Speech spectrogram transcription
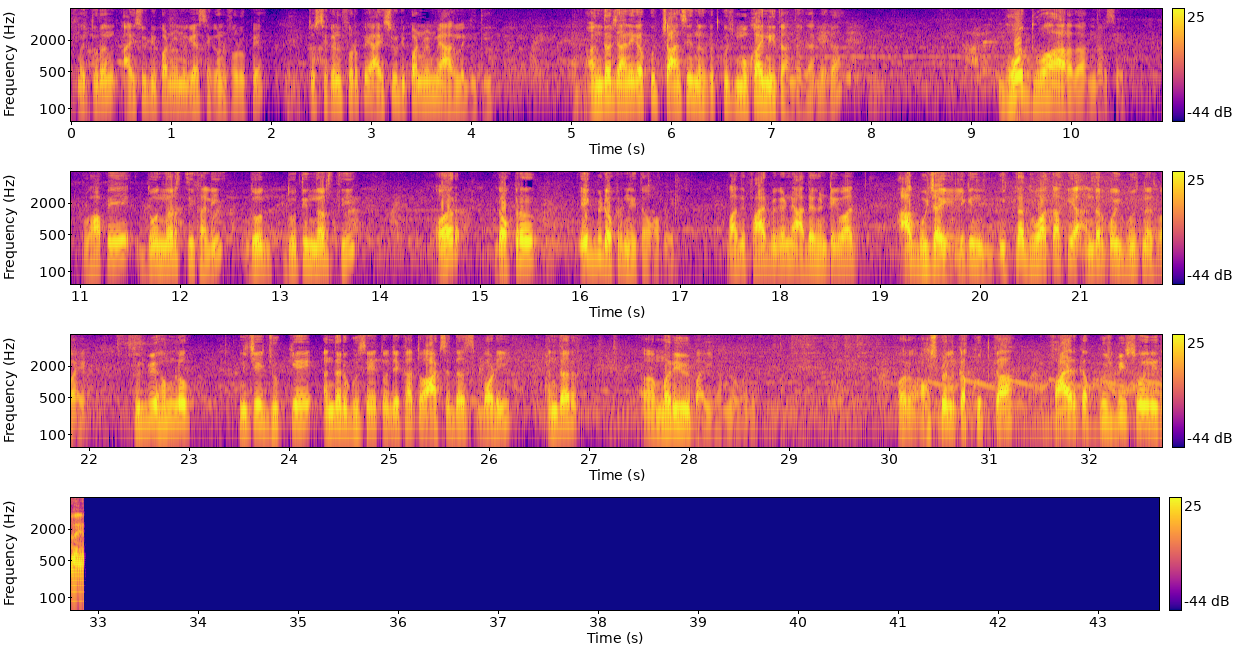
मैं तुरंत आईसीयू डिपार्टमेंट में गया सेकंड फ्लोर पे। तो सेकंड फ्लोर पे आईसीयू डिपार्टमेंट में आग लगी थी। अंदर जाने का कुछ चांस ही नहीं कुछ मौका ही नहीं था अंदर जाने का। बहुत धुआँ आ रहा था अंदर से। वहाँ पे दो नर्स थी खाली, दो दो तीन नर्स थी और डॉक्टर एक भी डॉक्टर नहीं था वहाँ पे। बाद में फायर ब्रिगेड ने आधे घंटे के बाद आग बुझाई, लेकिन इतना धुआँ था कि अंदर कोई घुस नहीं पाए। फिर भी हम लोग नीचे झुक के अंदर घुसे तो देखा तो आठ से दस बॉडी अंदर मरी हुई पाई हम लोगों ने। और हॉस्पिटल का खुद का फायर का कुछ भी सोई नहीं था।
